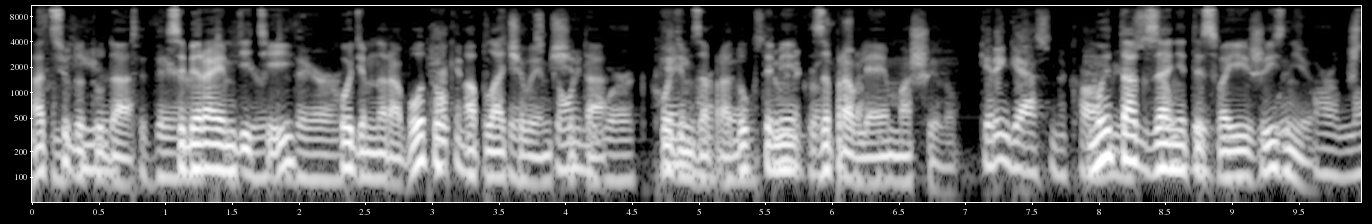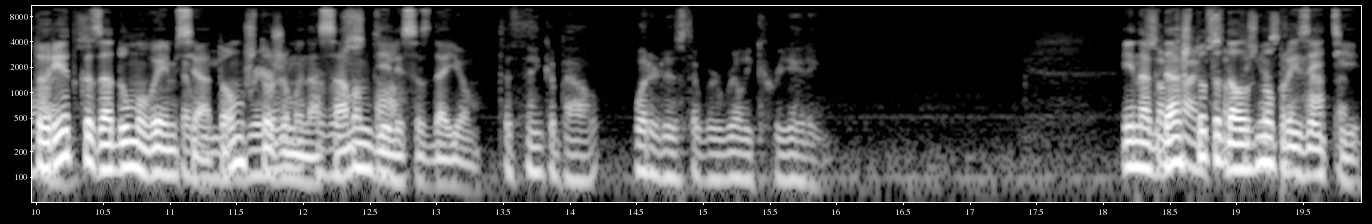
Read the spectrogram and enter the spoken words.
отсюда туда, собираем детей, ходим на работу, оплачиваем счета, ходим за продуктами, заправляем машину. Мы так заняты своей жизнью, что редко задумываемся о том, что же мы на самом деле создаем. Иногда что-то должно произойти,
